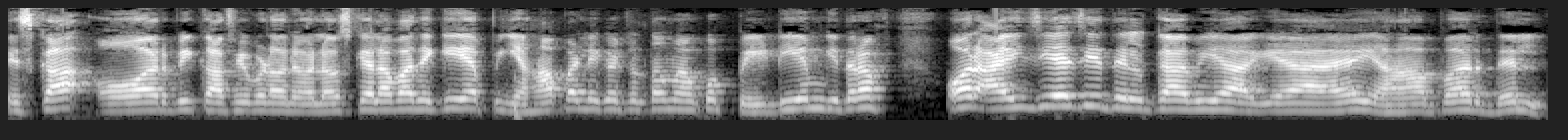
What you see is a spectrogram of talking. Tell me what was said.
इसका और भी काफ़ी बड़ा होने वाला है। उसके अलावा देखिए, अब यहाँ पर लेकर चलता हूँ मैं आपको पेटीएम की तरफ़, और आईसीआईसी दिल का भी आ गया है, यहाँ पर दिल।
